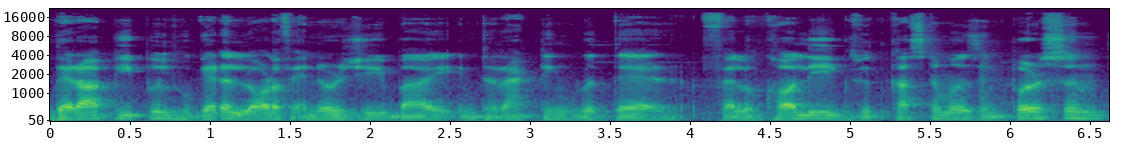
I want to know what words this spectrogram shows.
there are people who get a lot of energy by interacting with their fellow colleagues, with customers in person,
